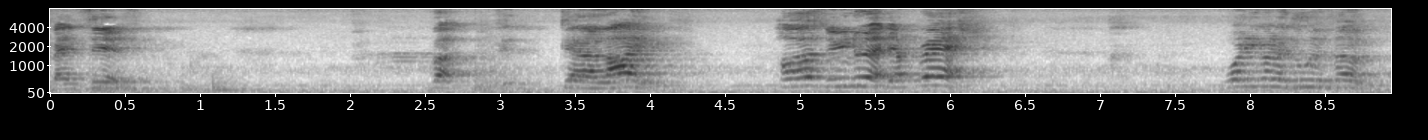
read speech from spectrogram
Expensive. But they're alive. How else do you know that they're fresh? What are you gonna do with them?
